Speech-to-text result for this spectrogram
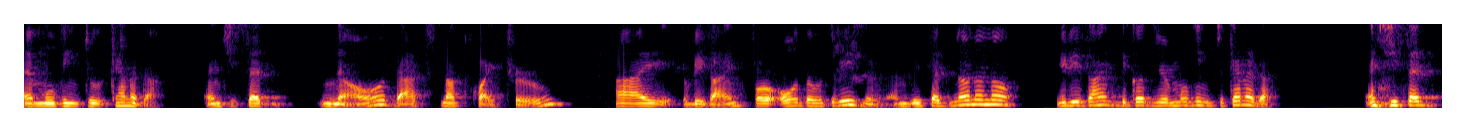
uh, moving to Canada?" And she said, "No, that's not quite true. I resigned for all those reasons." And they said, "No, no, no. You resigned because you're moving to Canada." And she said,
